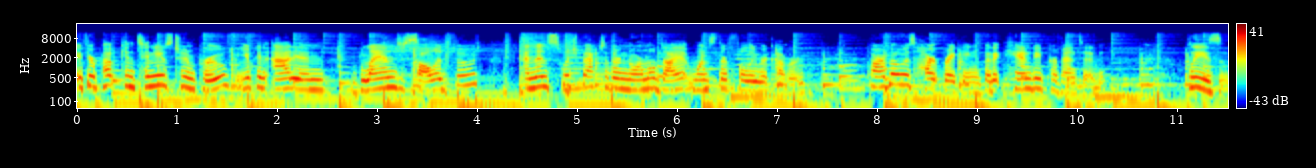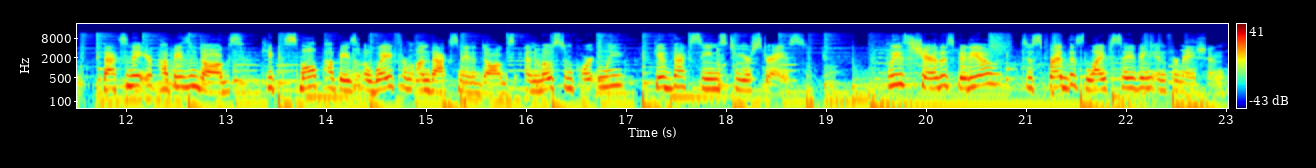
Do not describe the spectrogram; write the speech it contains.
If your pup continues to improve, you can add in bland solid food and then switch back to their normal diet once they're fully recovered. Parvo is heartbreaking, but it can be prevented. Please, vaccinate your puppies and dogs, keep small puppies away from unvaccinated dogs, and most importantly, give vaccines to your strays. Please share this video to spread this life-saving information.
